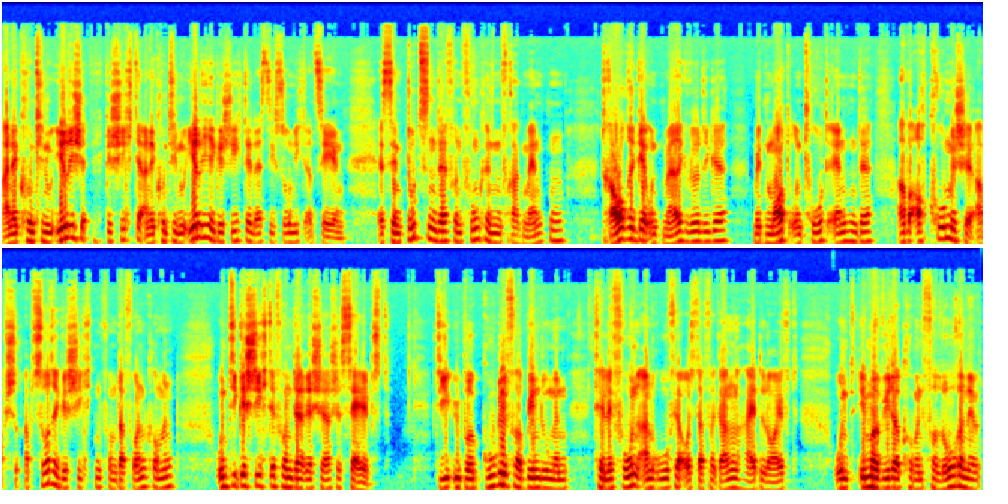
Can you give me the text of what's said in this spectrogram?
Eine kontinuierliche Geschichte, eine kontinuierliche Geschichte lässt sich so nicht erzählen. Es sind Dutzende von funkelnden Fragmenten, traurige und merkwürdige, mit Mord und Tod endende, aber auch komische, absurde Geschichten vom Davonkommen und die Geschichte von der Recherche selbst, die über Google-Verbindungen, Telefonanrufe aus der Vergangenheit läuft und immer wieder kommen verlorene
